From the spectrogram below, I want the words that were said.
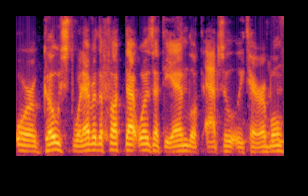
or ghost, whatever the fuck that was at the end, looked absolutely terrible.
